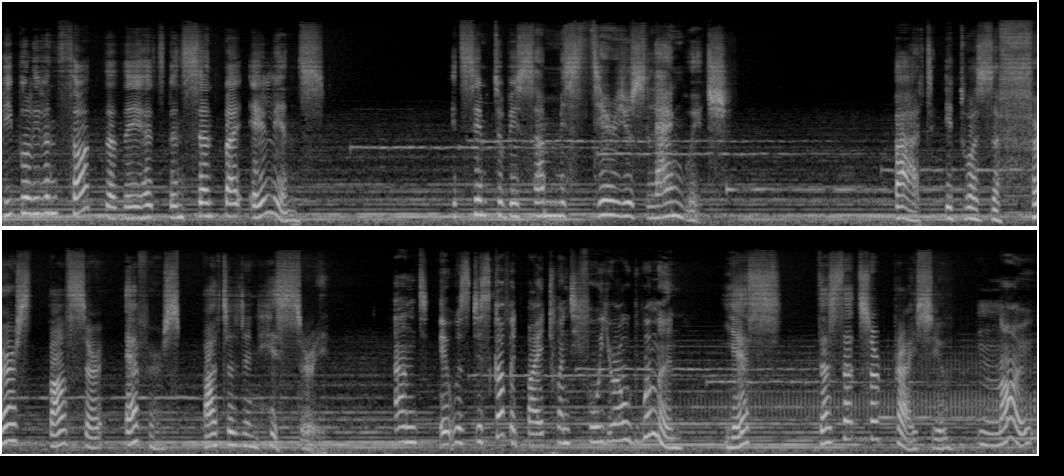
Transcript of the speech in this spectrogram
people even thought that they had been sent by aliens. It seemed to be some mysterious language. But it was the first pulsar ever spotted in history. And it was discovered by a 24 year old woman. Yes? Does that surprise you? No,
